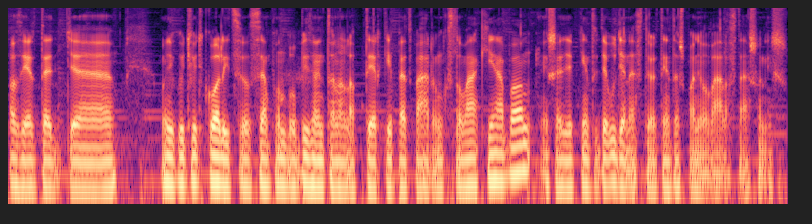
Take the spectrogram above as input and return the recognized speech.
azért egy eh, mondjuk úgy, hogy koalíciós szempontból bizonytalanabb térképet várunk Szlovákiában, és egyébként ugye ugyanezt történt a spanyol választáson is.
